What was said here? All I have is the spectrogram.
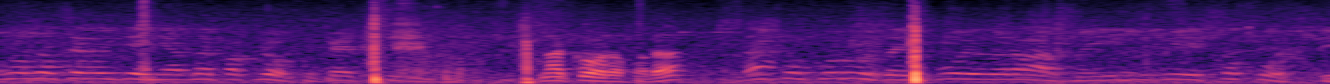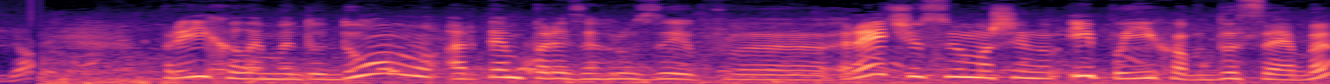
оно за целый день ни одной поклевки, 5 сильно. На коропа, да? Да, кукуруза и пойлы разные, и любые, что хочешь. Приїхали ми додому. Артем перезагрузив е, речі в свою машину і поїхав до себе.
